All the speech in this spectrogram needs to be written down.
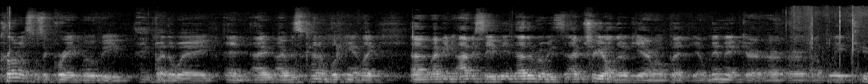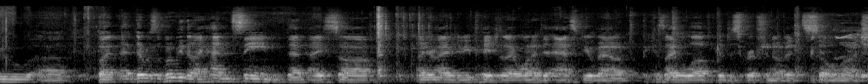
Cronos was a great movie, by the way, and I, I was kind of looking at like. Uh, I mean, obviously, in other movies, I'm sure you all know Guillermo, but you know, Mimic or, or, or uh, Blade Two. Uh, but uh, there was a movie that I hadn't seen that I saw on your IMDb page that I wanted to ask you about because I loved the description of it so much.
